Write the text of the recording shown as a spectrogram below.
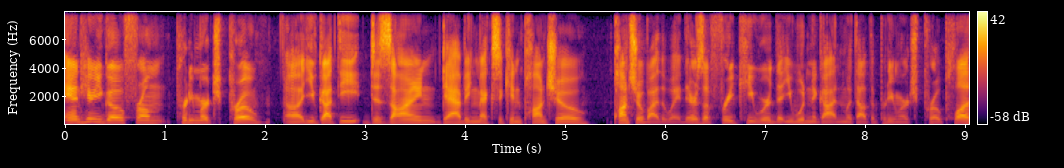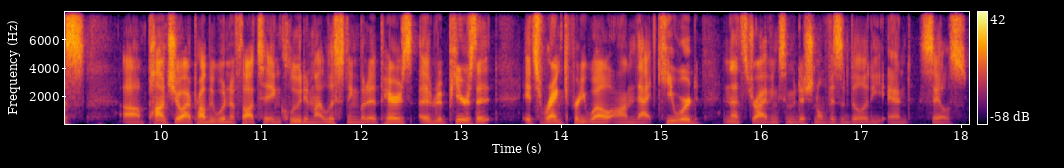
And here you go from Pretty Merch Pro. Uh, you've got the design dabbing Mexican poncho. Poncho, by the way, there's a free keyword that you wouldn't have gotten without the Pretty Merch Pro Plus. Uh, poncho, I probably wouldn't have thought to include in my listing, but it appears it appears that it's ranked pretty well on that keyword, and that's driving some additional visibility and sales.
